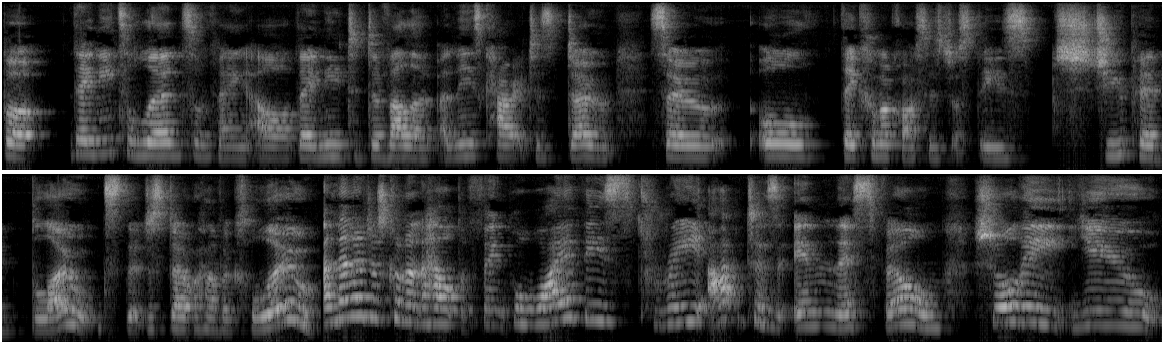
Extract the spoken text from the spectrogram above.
but they need to learn something or they need to develop and these characters don't. So all they come across is just these stupid blokes that just don't have a clue. And then I just couldn't help but think, well, why are these three actors in this film? Surely you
